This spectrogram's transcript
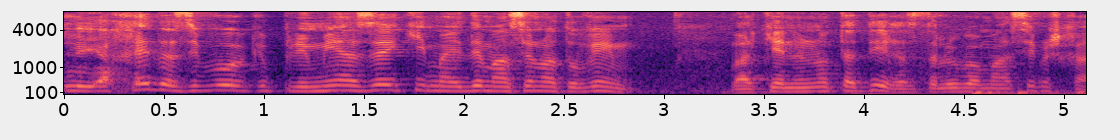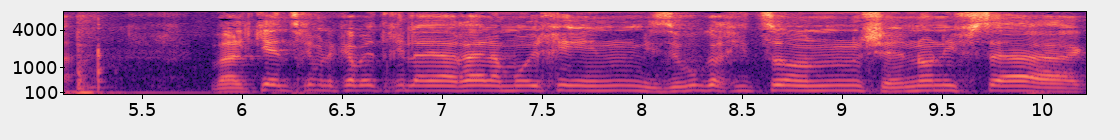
לייחד הזיווג הפנימי הזה כי אם על ידי מעשינו הטובים. ועל כן אינו תדיר, אז תלוי במעשים שלך. ועל כן צריכים לקבל תחילה הערה אל המויכין מזיווג החיצון שאינו נפסק,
